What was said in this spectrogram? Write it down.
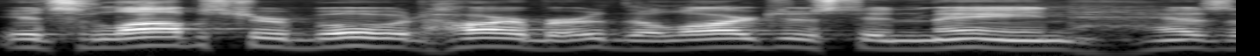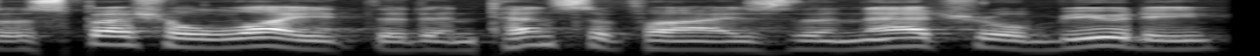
Its lobster boat harbor, the largest in Maine, has a special light that intensifies the natural beauty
